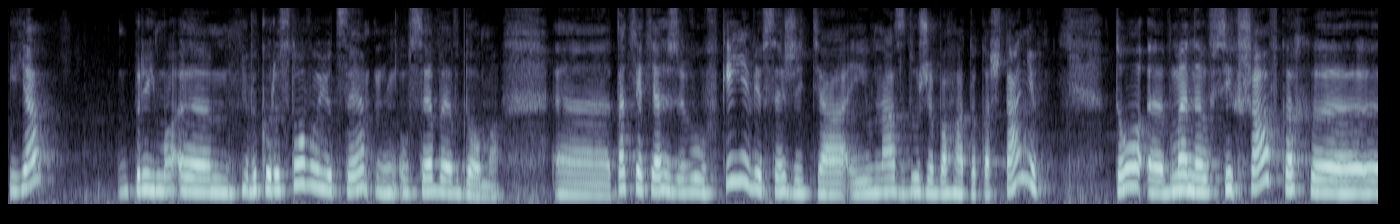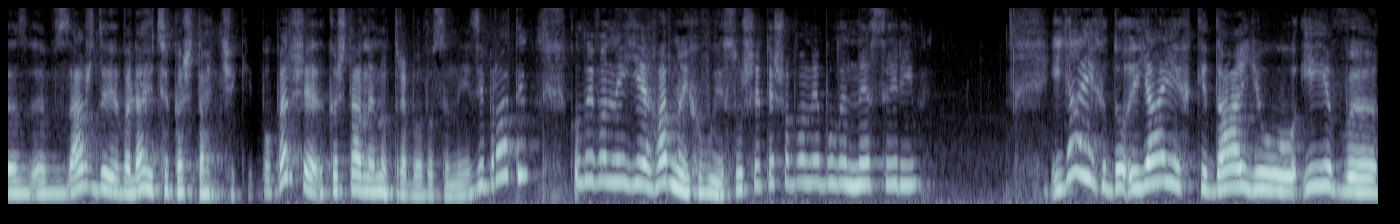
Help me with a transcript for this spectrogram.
і я прийма, е, використовую це у себе вдома. Е, так як я живу в Києві все життя, і в нас дуже багато каштанів, то е, в мене у всіх шафках е, завжди валяються каштанчики. По-перше, каштани ну, треба восени зібрати, коли вони є, гарно їх висушити, щоб вони були не сирі. І я їх, я їх кидаю і в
